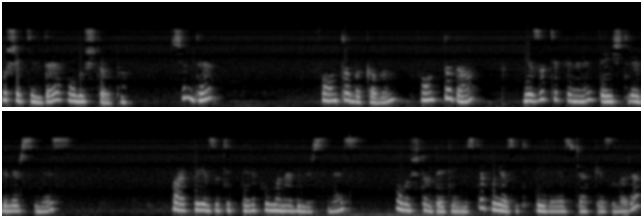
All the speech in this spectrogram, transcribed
bu şekilde oluşturdu. Şimdi fonta bakalım. Fontta da yazı tipini değiştirebilirsiniz farklı yazı tipleri kullanabilirsiniz. Oluştur dediğimizde bu yazı tipiyle yazacak yazıları.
